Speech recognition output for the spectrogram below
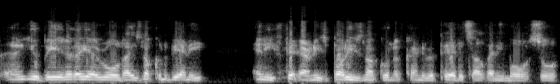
uh, he'll be another year older. He's not going to be any any fitter, and his body's not going to kind of repaired itself anymore. So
